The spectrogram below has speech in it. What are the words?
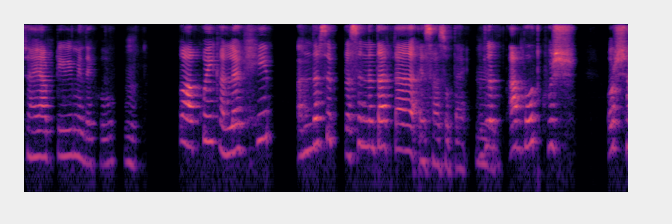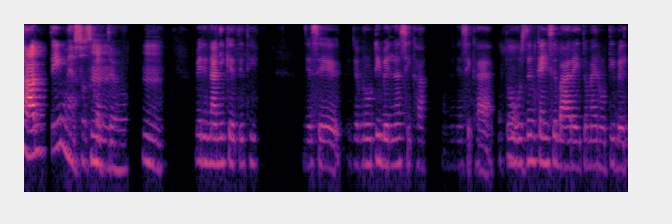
चाहे आप टीवी में देखो हम्म। तो आपको एक अलग ही अंदर से प्रसन्नता का एहसास होता है मतलब आप बहुत खुश और शांति महसूस करते हो मेरी नानी कहती थी जैसे जब रोटी बेलना सीखा मम्मी ने सिखाया तो उस दिन कहीं से बाहर आई तो मैं रोटी बेल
